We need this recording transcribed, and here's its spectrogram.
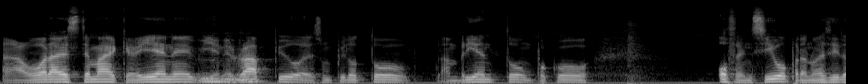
Ahora este tema de que viene, viene rápido, es un piloto hambriento, un poco ofensivo, para no decir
